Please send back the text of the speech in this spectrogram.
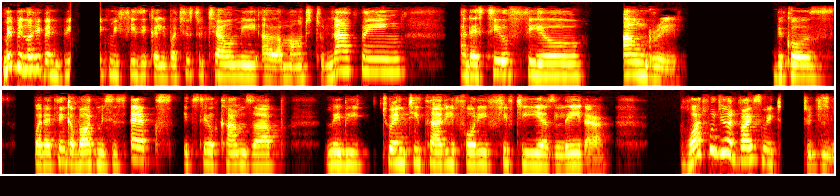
maybe not even beat me physically, but used to tell me I'll amount to nothing. And I still feel angry because when I think about Mrs. X, it still comes up maybe 20, 30, 40, 50 years later. What would you advise me to do?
